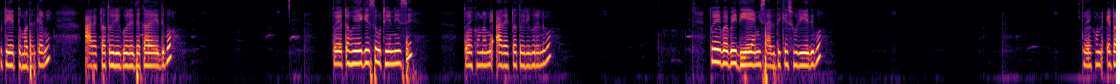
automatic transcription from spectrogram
উঠিয়ে তোমাদেরকে আমি আর একটা তৈরি করে দেখাই দেব। তো এটা হয়ে গেছে, উঠিয়ে নিয়েছি। তো এখন আমি আর একটা তৈরি করে নেব। তো এইভাবেই দিয়ে আমি চারিদিকে সরিয়ে দিব। তো এখন এটা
